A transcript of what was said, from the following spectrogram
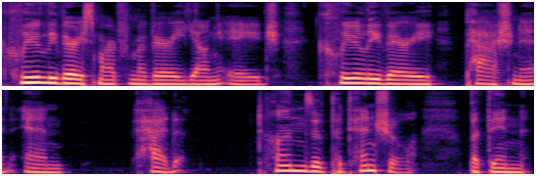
Clearly very smart from a very young age, clearly very passionate and had tons of potential, but then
